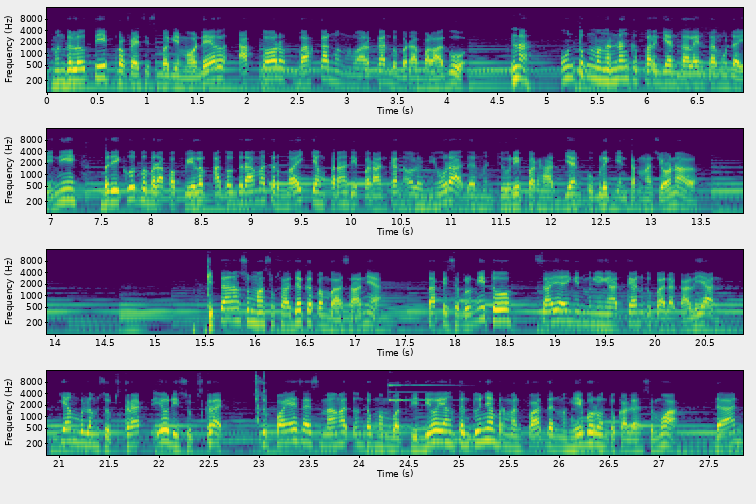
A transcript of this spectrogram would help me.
menggeluti profesi sebagai model, aktor, bahkan mengeluarkan beberapa lagu. Nah, untuk mengenang kepergian talenta muda ini, berikut beberapa film atau drama terbaik yang pernah diperankan oleh Miura dan mencuri perhatian publik internasional. Kita langsung masuk saja ke pembahasannya. Tapi sebelum itu, saya ingin mengingatkan kepada kalian yang belum subscribe, yuk di subscribe supaya saya semangat untuk membuat video yang tentunya bermanfaat dan menghibur untuk kalian semua. Dan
